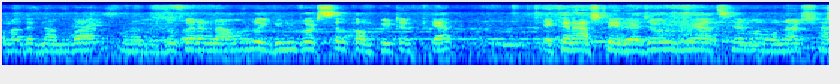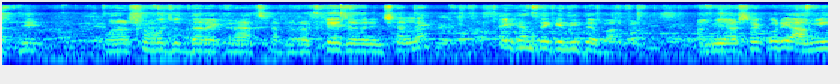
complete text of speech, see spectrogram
ওনাদের নাম্বার ওনাদের দোকানের নাম হলো ইউনিভার্সাল কম্পিউটার ক্যাব এখানে আসলে রেজাউল হয়ে আছে এবং ওনার সাথে, ওনার সহযোদ্ধারা এখানে আছে, আপনারা পেয়ে যাবেন ইনশাল্লাহ এখান থেকে নিতে পারবেন। আমি আশা করি আমি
